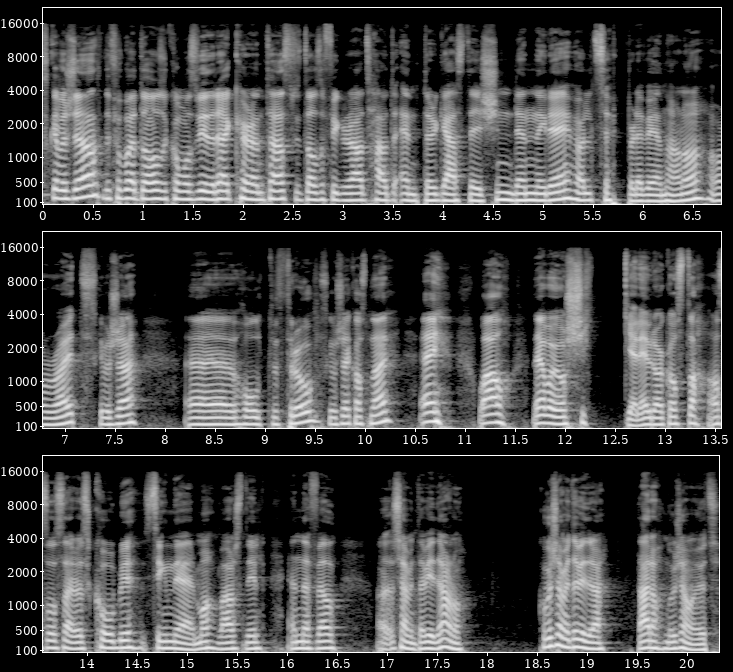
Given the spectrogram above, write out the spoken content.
Skal vi se, du får bare ta og komme oss videre. her. Current task, vi tar og figure out how to enter gas station. Den er grei. Vi har litt søppel i veien her nå. Alright, skal vi se. Uh, hold to throw. Skal vi se, kast den her. Ei, wow, det var jo skikkelig skikkelig bra kast, da. Altså, seriøst, Kobe, signer meg, vær så snill. NFL. Uh, kommer ikke videre her nå? Hvorfor kommer ikke videre? Der, da. Nå kommer jeg ut.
